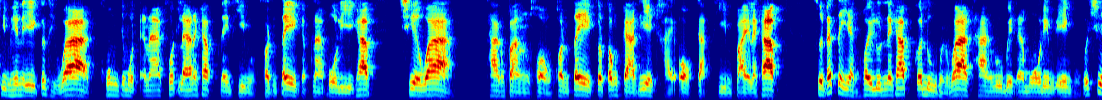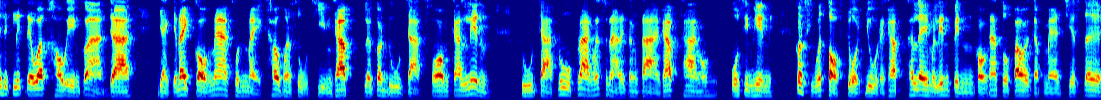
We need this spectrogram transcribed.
ซิมเฮนเองก็ถือว่าคงจะหมดอนาคตแล้วนะครับในทีมของคอนเต้กับนาโปลีครับเชื่อว่าทางฝั่งของคอนเต้ก็ต้องการที่จะขายออกจากทีมไปแล้วครับ ส่วนนักเตะอย่างฮอยลุนนะครับก็ดูเหมือนว่าทางรูเบนอาโมริมเอง ผมก็เชื่อลึกๆได้ว่าเขาเองก็อาจจะอยากจะได้กองหน้าคนใหม่เข้ามาสู่ทีมครับแล้วก็ดูจากฟอร์มการเล่น ดูจากรูปร่างลักษณะอะไรต่างๆครับทางโอซิมเฮนก็ถือว่าตอบโจทย์อยู่นะครับถ้าเลยมาเล่นเป็นกองหน้าตัวเป้าให้กับแมนเชสเตอร์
